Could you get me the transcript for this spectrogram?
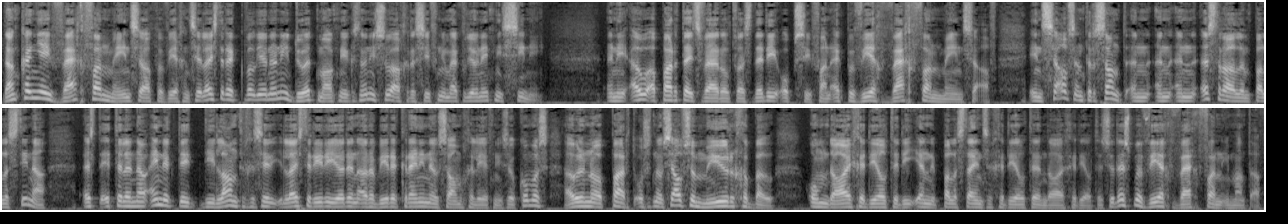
Dan kan jy weg van mense af beweeg en sê luister ek wil jou nou nie doodmaak nie. Ek is nou nie so aggressief nie, maar ek wil jou net nie sien nie in die ou apartheidswêreld was dit die opsie van ek beweeg weg van mense af. En selfs interessant in in in Israel en Palestina is het hulle nou eintlik die die land gesê luister hierdie Jode en Arabiere kry nie nou saamgeleef nie. So kom ons hou hulle nou apart. Ons het nou selfs 'n muur gebou om daai gedeelte die een die Palestynse gedeelte en daai gedeelte. So dis beweeg weg van iemand af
